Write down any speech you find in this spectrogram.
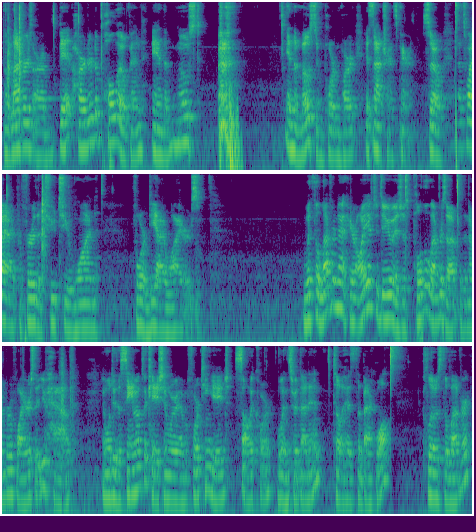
the levers are a bit harder to pull open, and the most and the most important part, it's not transparent. So that's why I prefer the 221 for DIYers. With the lever nut here, all you have to do is just pull the levers up for the number of wires that you have. And we'll do the same application where we have a 14 gauge solid core. We'll insert that in until it hits the back wall close the lever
